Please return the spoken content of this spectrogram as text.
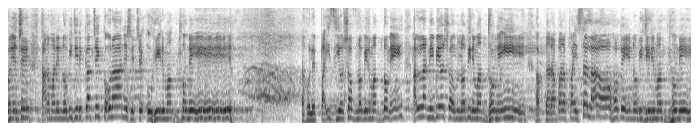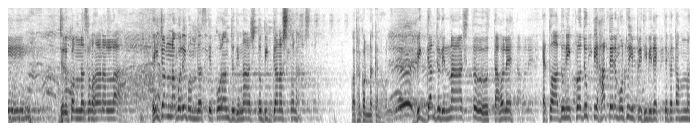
হয়েছে। তার মানে নবীজির কাছে কোরআন এসেছে উহির মাধ্যমে। তাহলে পাইছিও সব নবীর মাধ্যমে, আল্লাহ নিবিও সব নবীর মাধ্যমে। আপনার আবার ফাইসালাও হবে নবীজির মাধ্যমে। যেরকম না সুবহান আল্লাহ এই জন্য বলি বন্ধু, আজকে কোরআন যদি না আসতো, বিজ্ঞান আসতো না। কথা কর না কেন? বিজ্ঞান যদি না আসতো, তাহলে এত আধুনিক প্রযুক্তি হাতের মুঠোই পৃথিবী দেখতে পেতাম না।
